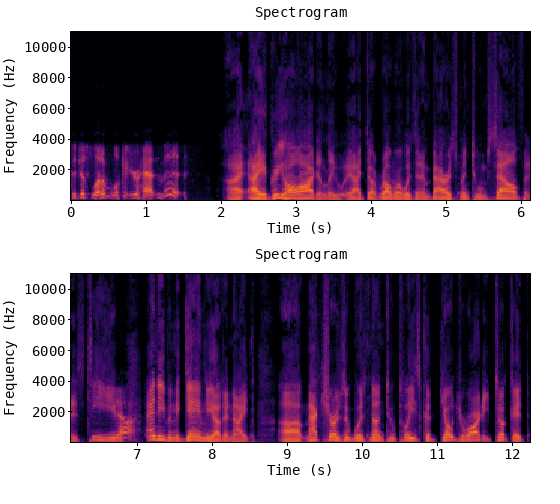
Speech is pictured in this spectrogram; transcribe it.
to just let them look at your hat and mitt. I, I agree wholeheartedly. I thought Romo was an embarrassment to himself and his team, yeah. and even the game the other night. Uh, Max Scherzer was none too pleased because Joe Girardi took it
